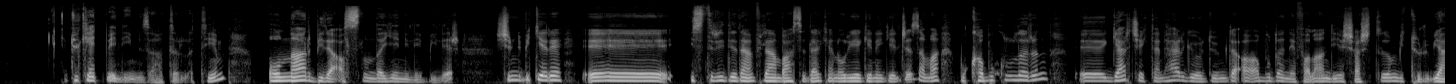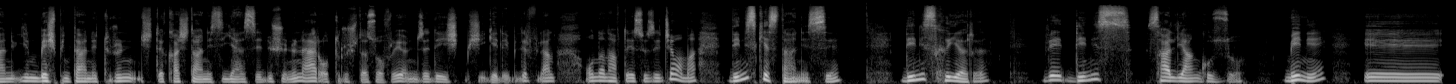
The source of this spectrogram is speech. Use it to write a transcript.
tüketmediğimizi hatırlatayım. Onlar bile aslında yenilebilir. Şimdi bir kere e, istiridyeden falan bahsederken oraya gene geleceğiz ama bu kabukluların e, gerçekten her gördüğümde aa bu da ne falan diye şaştığım bir tür. Yani 25 bin tane türün işte kaç tanesi yense düşünün her oturuşta sofraya önünüze değişik bir şey gelebilir falan. Ondan haftaya söz edeceğim ama deniz kestanesi, deniz hıyarı ve deniz salyangozu beni e,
